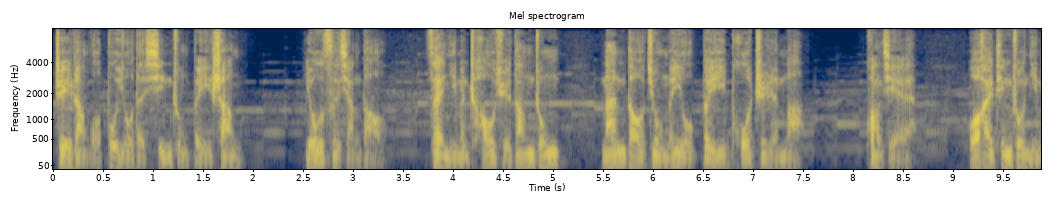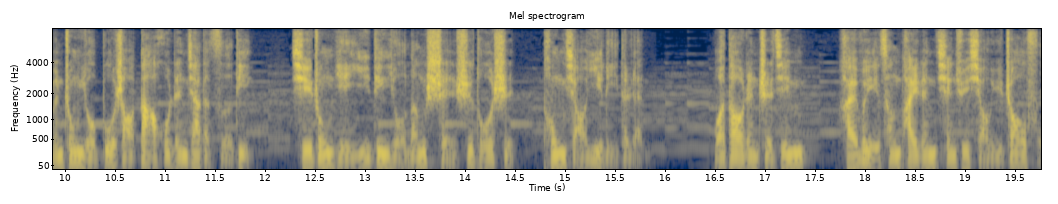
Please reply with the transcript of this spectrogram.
这让我不由得心中悲伤。由此想到，在你们巢穴当中，难道就没有被迫之人吗？况且，我还听说你们中有不少大户人家的子弟，其中也一定有能审时度势、通晓义理的人。我道人至今，还未曾派人前去小玉招抚，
